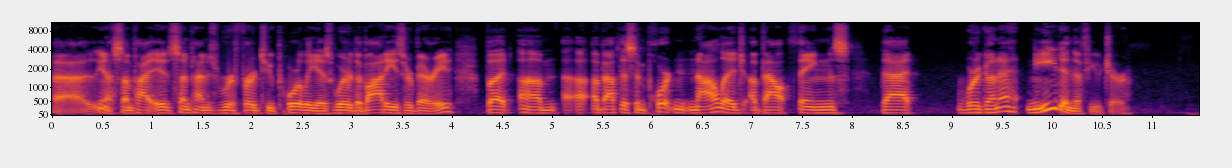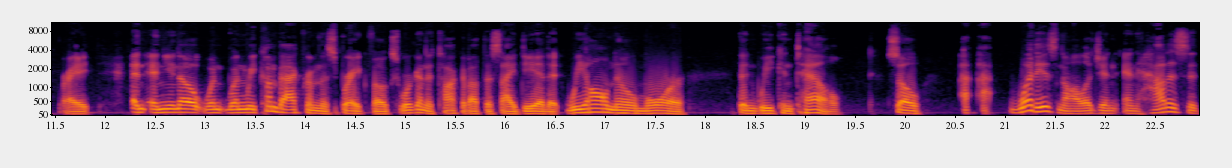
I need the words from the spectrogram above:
uh, you know sometimes sometimes referred to poorly as where the bodies are buried. But um, about this important knowledge about things that we're going to need in the future. Right and and you know when when we come back from this break, folks, we're going to talk about this idea that we all know more than we can tell. So, uh, what is knowledge, and and how does it?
